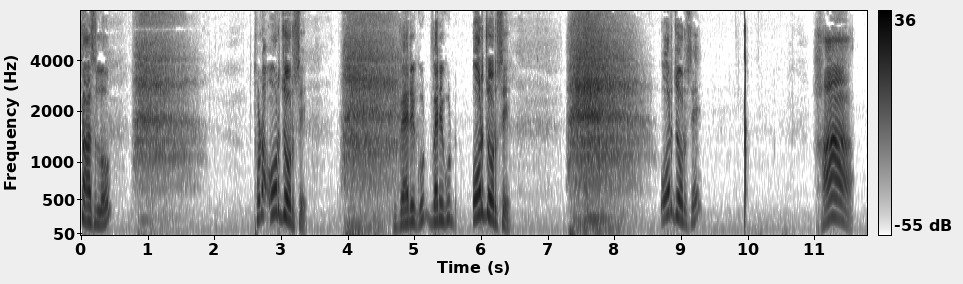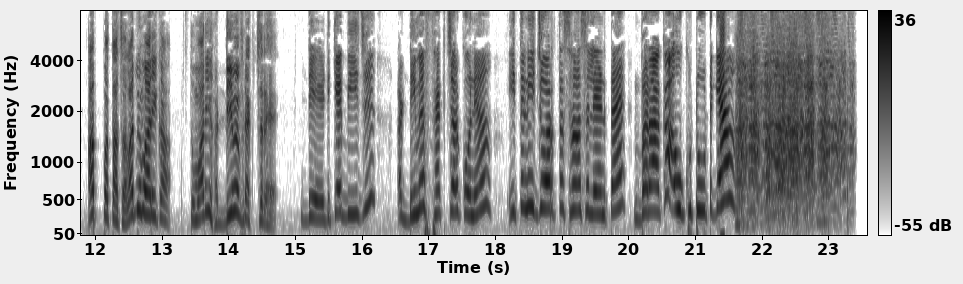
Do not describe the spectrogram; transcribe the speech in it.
सांस लो। थोड़ा और ज़ोर से। वेरी गुड वेरी गुड और ज़ोर से। और ज़ोर से। हाँ अब पता चला बीमारी का, तुम्हारी हड्डी में फ्रैक्चर है। डेढ़ के बीज, हड्डी में फ्रैक्चर को इतनी ज़ोर तो सांस लेनता है बरा का उक टूट गया।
